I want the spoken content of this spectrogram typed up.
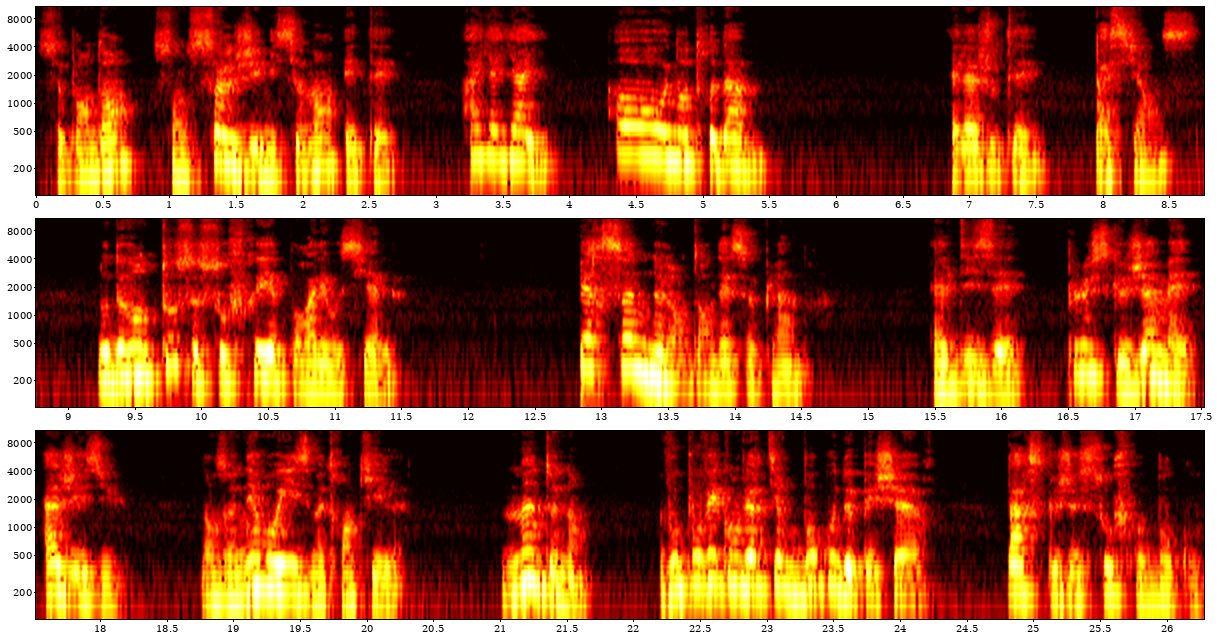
Cependant, son seul gémissement était Aïe aïe aïe Oh Notre-Dame Elle ajoutait Patience, nous devons tous souffrir pour aller au ciel. Personne ne l'entendait se plaindre. Elle disait plus que jamais à Jésus dans un héroïsme tranquille. Maintenant, vous pouvez convertir beaucoup de pécheurs parce que je souffre beaucoup.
